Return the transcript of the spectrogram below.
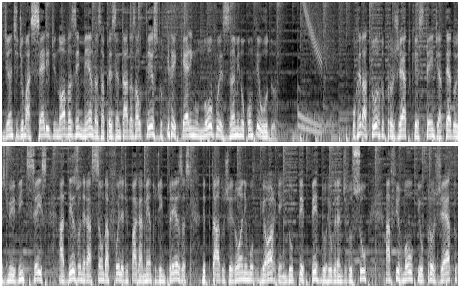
diante de uma série de novas emendas apresentadas ao texto que requerem um novo exame no conteúdo. O relator do projeto que estende até 2026 a desoneração da folha de pagamento de empresas, deputado Jerônimo Georgen, do PP do Rio Grande do Sul, afirmou que o projeto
